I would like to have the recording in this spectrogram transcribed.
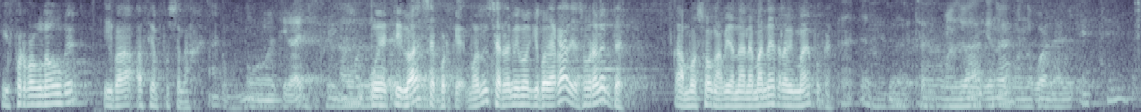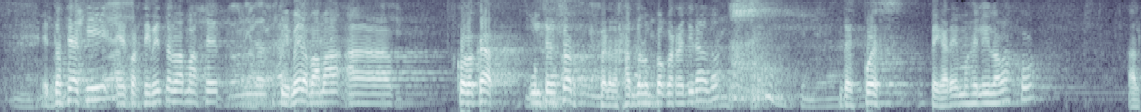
y forma una V y va hacia el fuselaje. Como un estilo este. Un estilo ese, porque bueno, será el mismo equipo de radio, seguramente. Ambos son aviones alemanes de la misma época. Entonces aquí el procedimiento lo vamos a hacer. Primero vamos a colocar un tensor, pero dejándolo un poco retirado. Después pegaremos el hilo abajo, al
